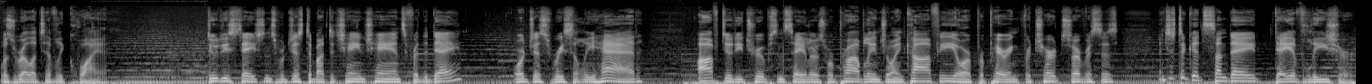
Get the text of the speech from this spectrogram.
was relatively quiet. Duty stations were just about to change hands for the day, or just recently had. Off duty troops and sailors were probably enjoying coffee or preparing for church services, and just a good Sunday day of leisure.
